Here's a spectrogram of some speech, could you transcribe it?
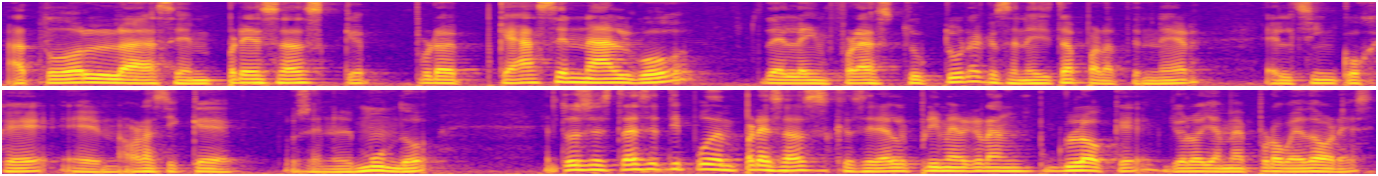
a todas las empresas que, que hacen algo de la infraestructura que se necesita para tener el 5G en, ahora sí que pues en el mundo. Entonces está ese tipo de empresas, que sería el primer gran bloque, yo lo llamé proveedores,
